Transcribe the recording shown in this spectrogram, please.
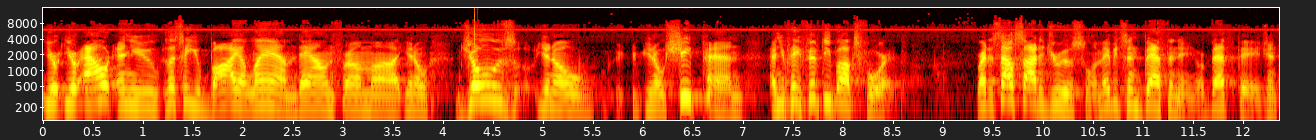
you're, you're out and you, let's say you buy a lamb down from, uh, you know, Joe's, you know, you know, sheep pen, and you pay 50 bucks for it. Right? It's outside of Jerusalem. Maybe it's in Bethany or Bethpage. And,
